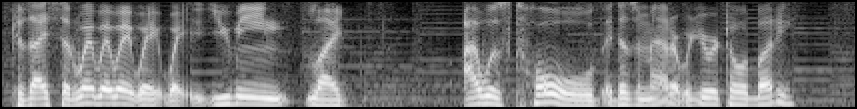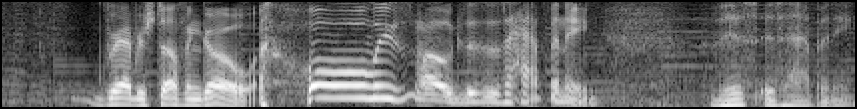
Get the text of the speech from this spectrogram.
Because I said, wait, wait, wait, wait, wait. You mean like I was told, it doesn't matter what you were told, buddy? Grab your stuff and go. Holy smokes, this is happening. This is happening.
